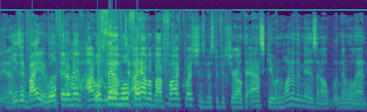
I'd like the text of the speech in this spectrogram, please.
In a He's invited. We'll fit him in. I we'll fit him. We'll to- I have about five questions, Mr. Fitzgerald, to ask you, and one of them is, and, I'll, and then we'll end.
